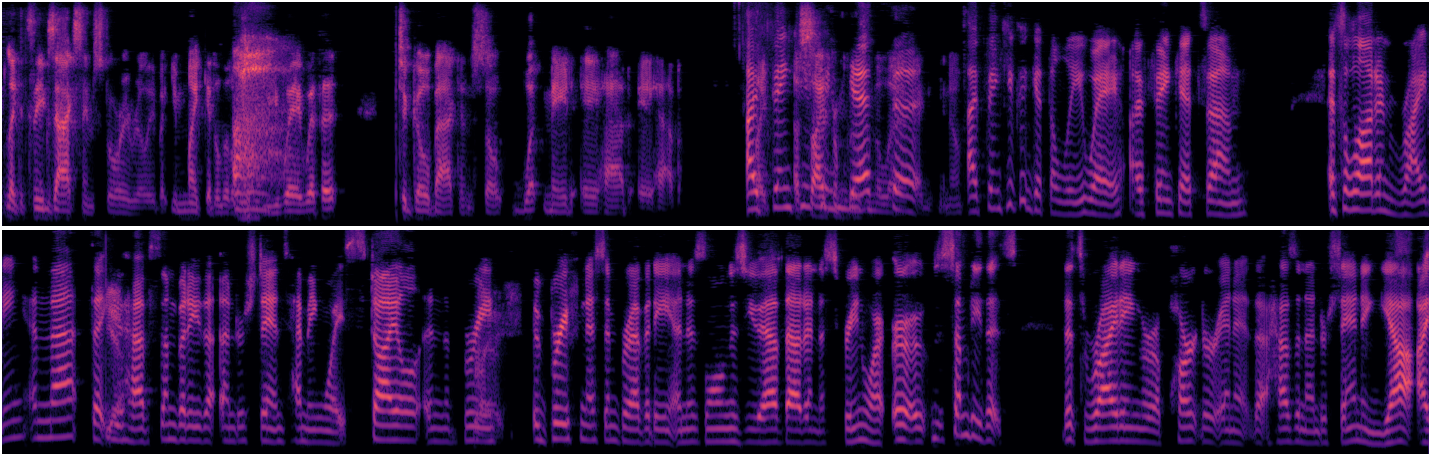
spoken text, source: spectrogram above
like it's the exact same story really, but you might get a little Ah. leeway with it to go back and so what made Ahab Ahab. I Like, think you can from get losing the the leg, you know. I think you could get the leeway. I think it's um it's a lot in writing and that that you have somebody that understands Hemingway's style and the brief Right. uh, briefness and brevity and as long as you have that in a screenwriter or somebody that's that's writing or a partner in it that has an understanding, yeah, I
